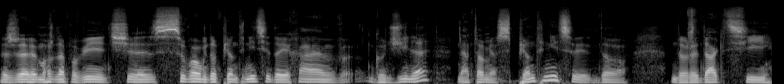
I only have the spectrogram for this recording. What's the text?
że można powiedzieć e, z Suwałk do Piątnicy dojechałem w godzinę, natomiast z Piątnicy do, do redakcji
